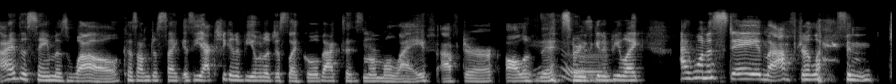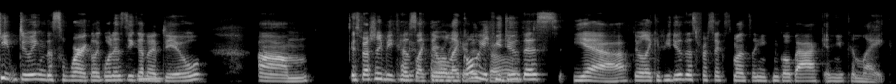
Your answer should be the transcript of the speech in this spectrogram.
I had the same as well because I'm just like, is he actually going to be able to just like go back to his normal life after all of yeah. this? Or he's going to be like, I want to stay in the afterlife and keep doing this work. Like, what is he going to mm-hmm. do? Um, especially because like they were like, oh, if job. you do this, yeah, they're like, if you do this for six months, then you can go back and you can like,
